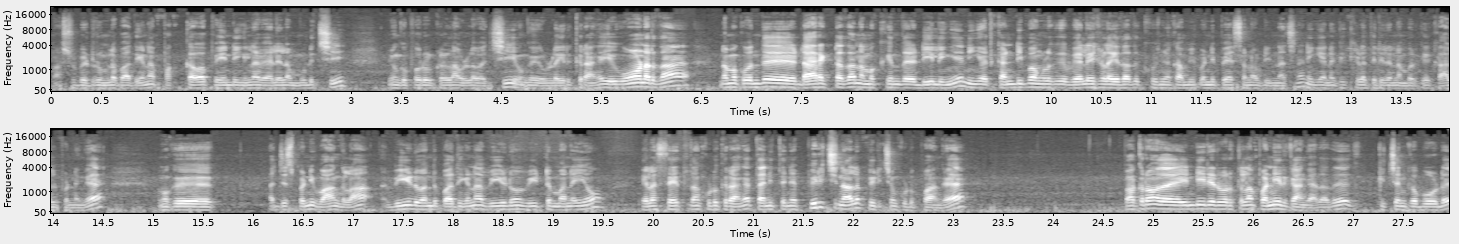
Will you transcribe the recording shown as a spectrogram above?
மாஸ்டர் பெட்ரூமில் பார்த்தீங்கன்னா பக்காவாக பெயிண்டிங்லாம் வேலையெல்லாம் முடித்து இவங்க பொருட்கள்லாம் உள்ளே வச்சு இவங்க உள்ளே இருக்கிறாங்க. இவங்க ஓனர் தான் நமக்கு வந்து டைரெக்டாக தான் நமக்கு இந்த டீலிங்கு நீங்கள் கண்டிப்பாக உங்களுக்கு விலைகளை ஏதாவது கொஞ்சம் கம்மி பண்ணி பேசணும் அப்படின்னாச்சுன்னா நீங்கள் எனக்கு கீழே தெரியல நம்பருக்கு கால் பண்ணுங்கள் நமக்கு அட்ஜஸ்ட் பண்ணி வாங்கலாம். வீடு வந்து பார்த்திங்கன்னா வீடும் வீட்டு மனையும் எல்லாம் சேர்த்து தான் கொடுக்குறாங்க. தனித்தனியாக பிரிச்சுனாலும் பிரிச்சும் கொடுப்பாங்க. பார்க்குறோம் அதை இன்டீரியர் ஒர்க்கெல்லாம் பண்ணியிருக்காங்க. அதாவது கிச்சன் கபோர்டு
